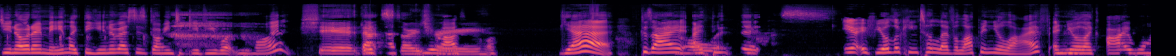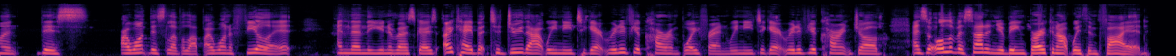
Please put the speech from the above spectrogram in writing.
Do you know what I mean? Like the universe is going to give you what you want. Shit, that's that's so what you ask true. Yeah, because I I Oh, think that you know, if you're looking to level up in your life and you're Mhm. like, I want this, I want this level up, I want to feel it. And then the universe goes, okay, but to do that, we need to get rid of your current boyfriend. We need to get rid of your current job. And so all of a sudden, you're being broken up with and fired.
